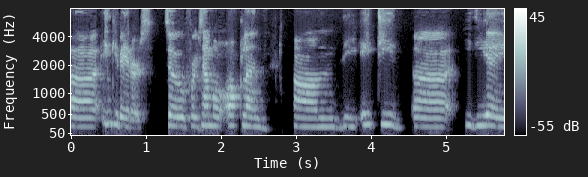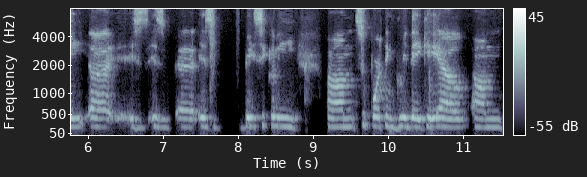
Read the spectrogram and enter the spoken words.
uh, incubators. So, for example, Auckland, um, the AT uh, EDA uh, is is uh, is basically um, supporting Grid AKL, um,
